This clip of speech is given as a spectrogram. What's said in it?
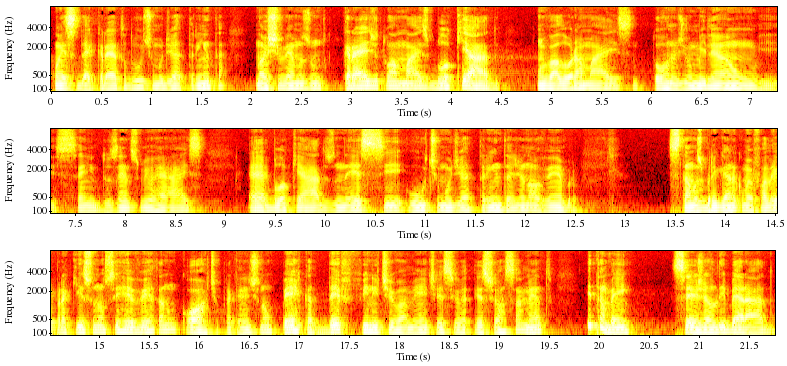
com esse decreto do último dia 30, nós tivemos um crédito a mais bloqueado, um valor a mais, em torno de 1 milhão e 100, 200 mil reais, é, bloqueados nesse último dia 30 de novembro. Estamos brigando, como eu falei, para que isso não se reverta num corte, para que a gente não perca definitivamente esse, esse orçamento e também seja liberado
